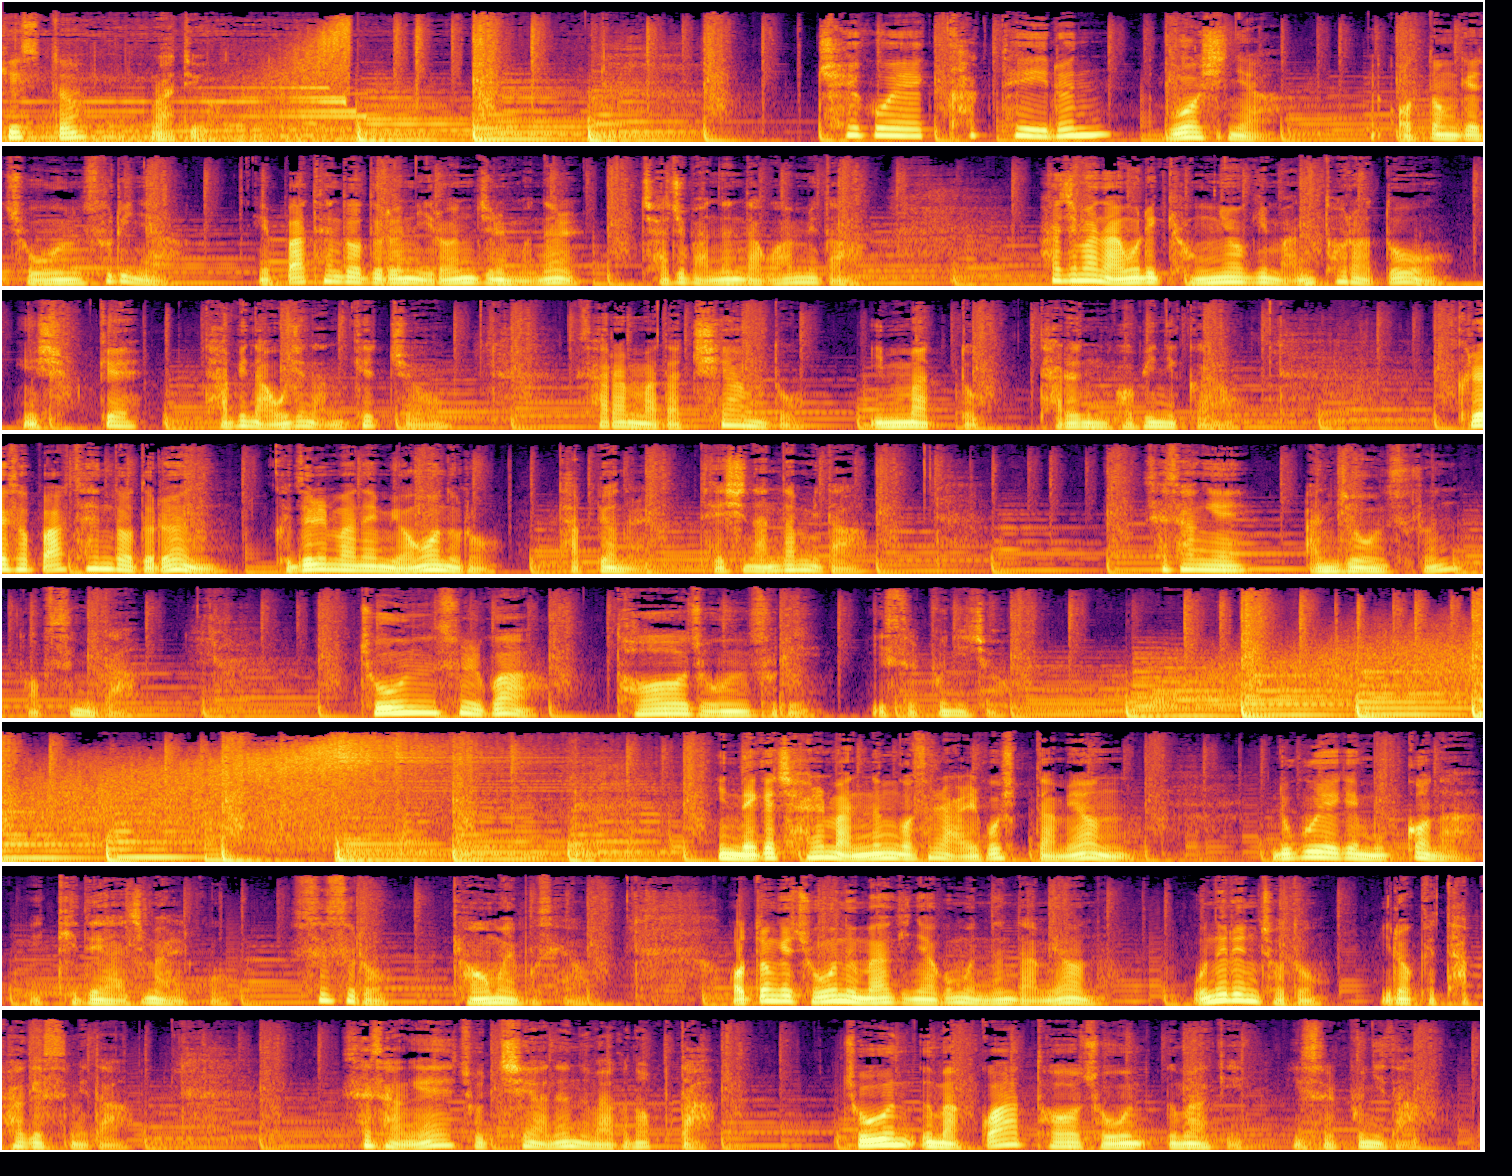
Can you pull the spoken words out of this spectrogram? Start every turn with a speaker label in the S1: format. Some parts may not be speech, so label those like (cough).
S1: Kiss the Radio 최고의 칵테일은 무엇이냐? 어떤 게 좋은 술이냐? 이 바텐더들은 이런 질문을 자주 받는다고 합니다. 하지만 아무리 경력이 많더라도 쉽게 답이 나오진 않겠죠. 사람마다 취향도, 입맛도 다른 법이니까요. 그래서 바텐더들은 그들만의 명언으로 답변을 대신한답니다. 세상에 안 좋은 술은 없습니다. 좋은 술과 더 좋은 술이 있을 뿐이죠. 이 내게 잘 맞는 것을 알고 싶다면 누구에게 묻거나 기대하지 말고 스스로 경험해 보세요. 어떤 게 좋은 음악이냐고 묻는다면 오늘은 저도 이렇게 답하겠습니다. 세상에 좋지 않은 음악은 없다. 좋은 음악과 더 좋은 음악이 있을 뿐이다.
